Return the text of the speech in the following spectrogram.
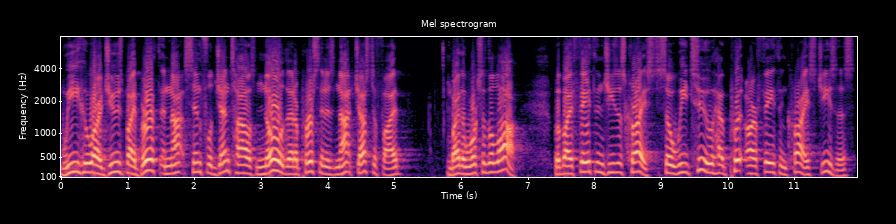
We who are Jews by birth and not sinful Gentiles know that a person is not justified by the works of the law, but by faith in Jesus Christ. So we too have put our faith in Christ Jesus,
